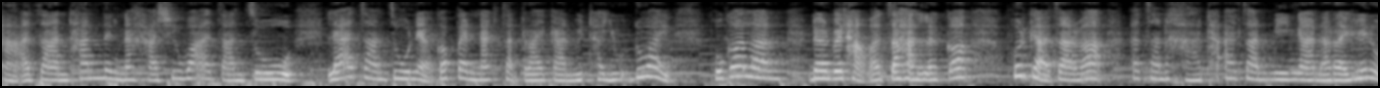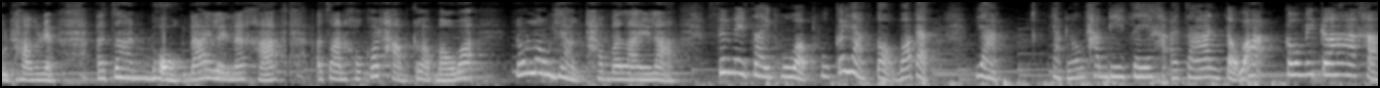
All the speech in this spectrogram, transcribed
หาอาจารย์ท่านหนึ่งนะคะ ชื่อว่าอาจารย์จู และอาจารย์จูเนี่ยก็เป็นนักจัดรายการวิทยุด้วยภูก็เลยเดินไปถามอาจารย์ แล้วก็พูดกับอาจารย์ว่าอาจารย์คะถ้าอาจารย์มีงานอะไรให้หนูทำเนี่ยอาจารย์บอกได้เลยนะคะ อาจารย์เขาก็ถามกลับมาว่า แล้วเราอยากทำอะไรล่ะ ซึ่งในใจภูอะภูก็อยากตอบว่าแบบอยากอยากลองทำดีเจค่ะอาจารย์ แต่ว่าก็ไม่กล้าค่ะ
